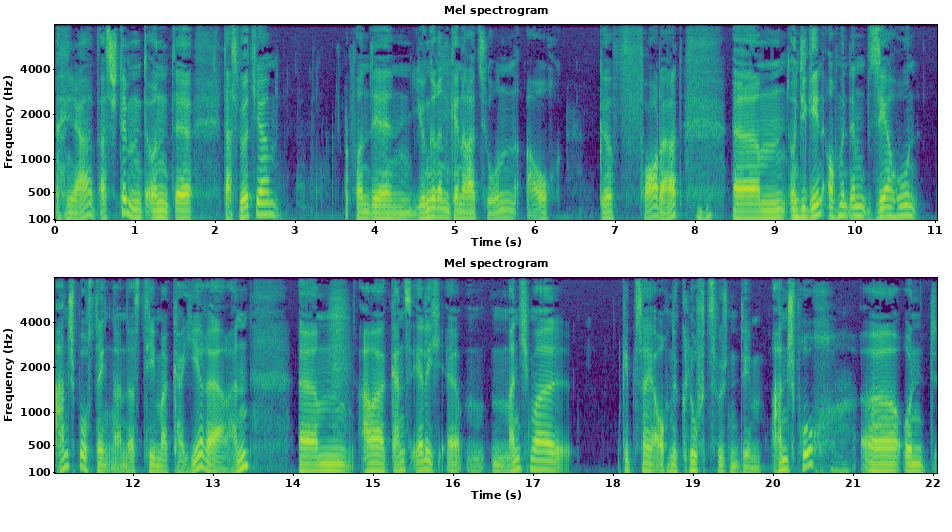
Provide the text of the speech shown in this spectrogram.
Ja, das stimmt. Und äh, das wird ja von den jüngeren Generationen auch gefordert. Mhm. Ähm, und die gehen auch mit einem sehr hohen Anspruchsdenken an das Thema Karriere heran. Ähm, aber ganz ehrlich, äh, manchmal gibt es da ja auch eine Kluft zwischen dem Anspruch äh, und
